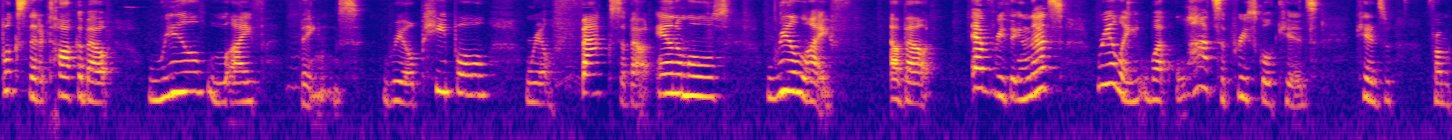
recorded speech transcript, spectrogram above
books that talk about real life things, real people, real facts about animals, real life about everything. And that's really what lots of preschool kids, kids from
